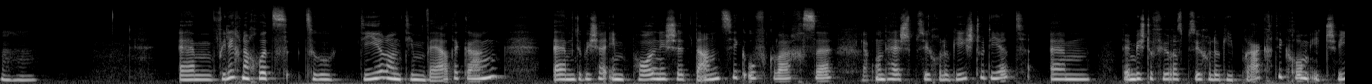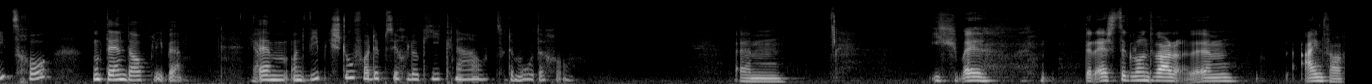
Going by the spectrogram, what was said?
Mhm. Ähm, vielleicht noch kurz zu dir und deinem Werdegang. Ähm, du bist ja im polnischen Danzig aufgewachsen ja. und hast Psychologie studiert. Ähm, dann bist du für ein Psychologie-Praktikum in die Schweiz gekommen und dann da geblieben. Ja. Ähm, und wie bist du von der Psychologie genau zu der Mode gekommen? Ähm, ich, äh, der erste Grund war, ähm, einfach.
